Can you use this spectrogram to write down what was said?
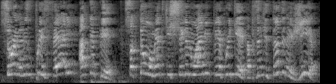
seu organismo prefere ATP. Só que tem um momento que chega no AMP. Por quê? Tá precisando de tanta energia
